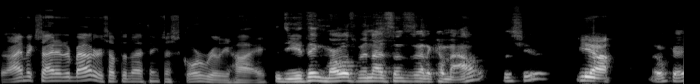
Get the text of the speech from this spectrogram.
that I'm excited about, or something that I think's gonna score really high? Do you think Marvel's Midnight Suns is going to come out this year? Yeah, Okay.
